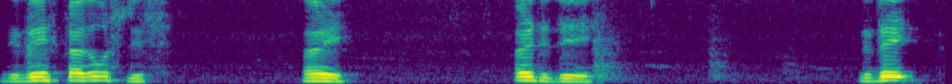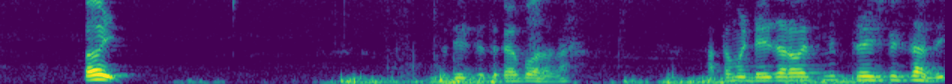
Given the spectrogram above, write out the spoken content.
दिदे का ग बसलीस? अय अय दिदे. दिदे अय दिदी तर काय बोला ना. आता म्हणजे जरा वेळेस मी फ्रेश बिश झाली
